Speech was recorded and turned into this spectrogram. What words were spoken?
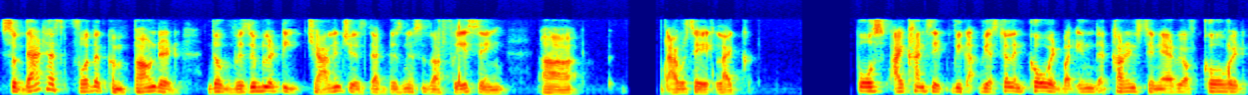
So that has further compounded the visibility challenges that businesses are facing. Uh, I would say like post, I can't say we, got, we are still in COVID, but in the current scenario of COVID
